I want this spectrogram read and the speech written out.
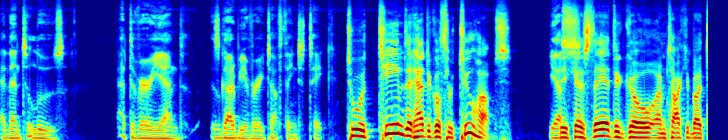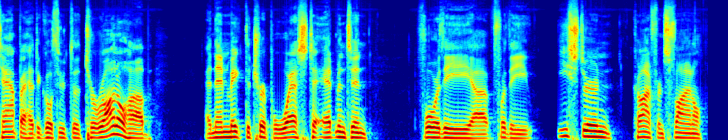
and then to lose at the very end has got to be a very tough thing to take. to a team that had to go through two hubs Yes, because they had to go. I'm talking about Tampa had to go through the Toronto hub and then make the trip west to Edmonton for the uh, for the Eastern Conference Final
